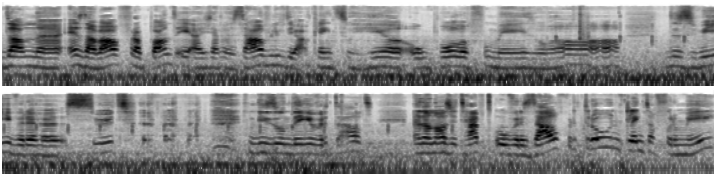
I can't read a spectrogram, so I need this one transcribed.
dan uh, is dat wel frappant. Als je zegt zelfliefde, ja, klinkt zo heel oudbollig voor mij. Zo, ah, de zweverige suit die zo'n dingen vertelt. En dan als je het hebt over zelfvertrouwen, klinkt dat voor mij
